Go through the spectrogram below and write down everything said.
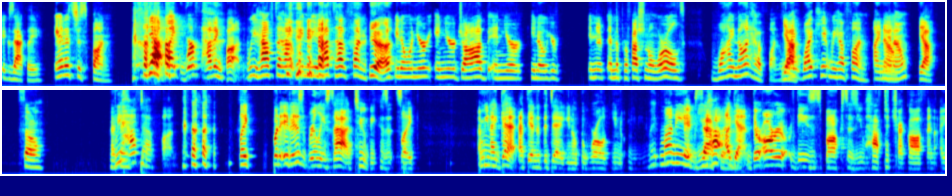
Exactly. And it's just fun. Yeah, like we're having fun. we have to have we we have to have fun. Yeah. You know, when you're in your job and you're, you know, you're in your in the professional world, why not have fun? Yeah. Why why can't we have fun? I know. You know? Yeah. So I we think- have to have fun. like but it is really sad too because it's like i mean i get at the end of the day you know the world you know you make money and you ha- Exactly. again there are these boxes you have to check off and i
